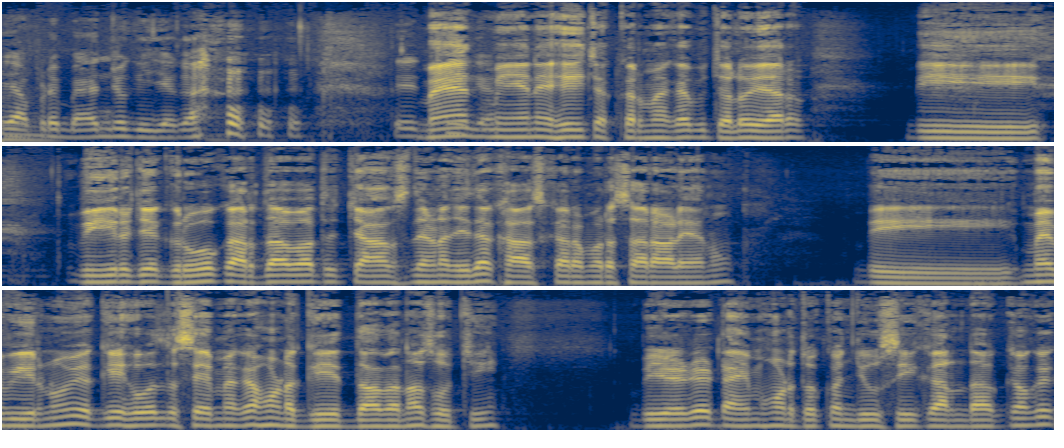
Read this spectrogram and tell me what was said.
ਤੇ ਆਪਣੇ ਬਹਿਣ ਜੋਗੀ ਜਗ੍ਹਾ। ਤੇ ਮੈਂ ਮੇਨ ਇਹੀ ਚੱਕਰ ਮੈਂ ਕਿਹਾ ਵੀ ਚਲੋ ਯਾਰ ਵੀ ਵੀਰ ਜੇ ਗਰੋ ਕਰਦਾ ਵਾ ਤੇ ਚਾਂਸ ਦੇਣਾ ਚਾਹੀਦਾ ਖਾਸ ਕਰ ਅੰਮ੍ਰਿਤਸਰ ਵਾਲਿਆਂ ਨੂੰ। ਵੀ ਮੈਂ ਵੀਰ ਨੂੰ ਵੀ ਅੱਗੇ ਹੋਰ ਦੱਸਿਆ, ਮੈਂ ਕਿਹਾ ਹੁਣ ਅੱਗੇ ਇਦਾਂ ਦਾ ਨਾ ਸੋਚੀ ਵੀ ਜਿਹੜੇ ਟਾਈਮ ਹੁਣ ਤੋਂ ਕੰਜੂਸੀ ਕਰਨ ਦਾ, ਕਿਉਂਕਿ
